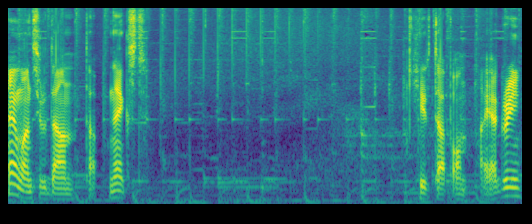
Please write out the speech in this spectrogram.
And once you're done, tap next. Here tap on I agree.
